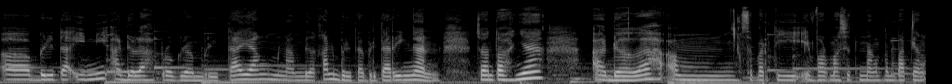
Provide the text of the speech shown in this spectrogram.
uh, berita ini adalah program berita yang menampilkan berita-berita ringan. Contohnya adalah um, seperti informasi tentang tempat yang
